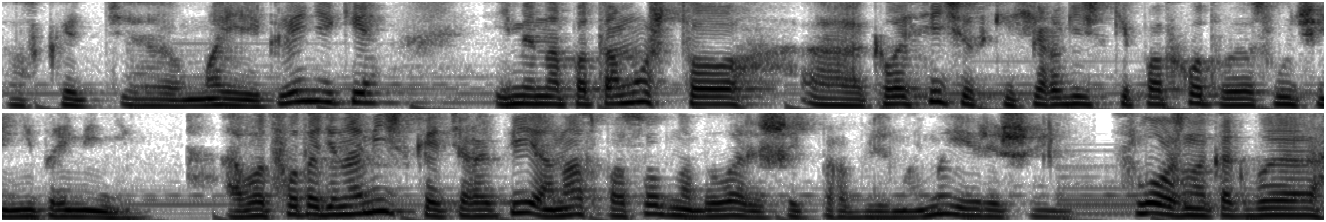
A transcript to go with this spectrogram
так сказать, э, моей клиники, именно потому, что э, классический хирургический подход в ее случае не применим. А вот фотодинамическая терапия, она способна была решить проблему, и мы ее решили. Сложно как бы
